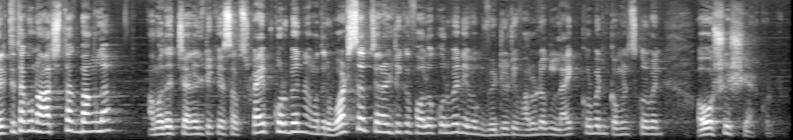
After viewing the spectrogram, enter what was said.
দেখতে থাকুন আজ তাক বাংলা। আমাদের চ্যানেলটিকে সাবস্ক্রাইব করবেন, আমাদের হোয়াটসঅ্যাপ চ্যানেলটিকে ফলো করবেন এবং ভিডিওটি ভালো লাগলে লাইক করবেন, কমেন্টস করবেন, অবশ্যই শেয়ার করবেন।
